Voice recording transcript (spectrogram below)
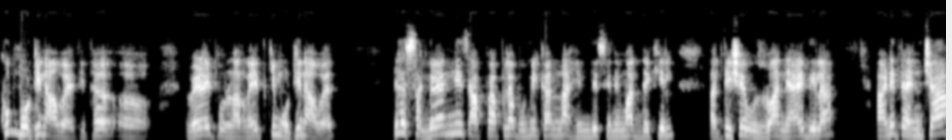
खूप मोठी नावं आहेत. इथं वेळही पुरणार नाही. इतकी मोठी नावं आहेत. या सगळ्यांनीच आपापल्या भूमिकांना हिंदी सिनेमात देखील अतिशय उजवा न्याय दिला आणि त्यांच्या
